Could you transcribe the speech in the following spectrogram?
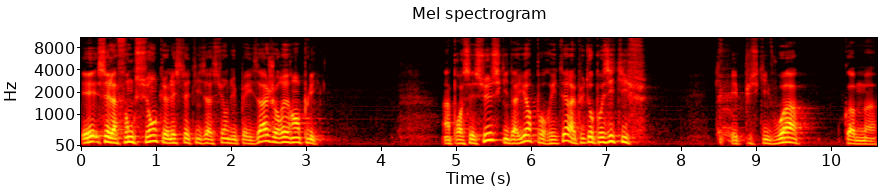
et c'est la fonction que l'esthétisation du paysage aurait remplie. Un processus qui d'ailleurs pour Ritter est plutôt positif, et puisqu'il voit comme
